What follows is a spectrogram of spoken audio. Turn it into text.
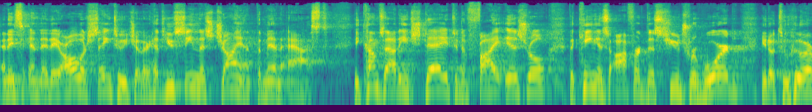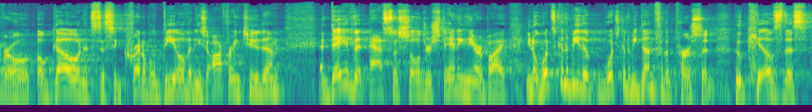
And, and they all are saying to each other, Have you seen this giant? The men asked. He comes out each day to defy Israel. The king has offered this huge reward, you know, to whoever will, will go, and it's this incredible deal that he's offering to them. And David asks a soldier standing nearby, you know, what's going to be the what's going to be done for the person who kills this,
